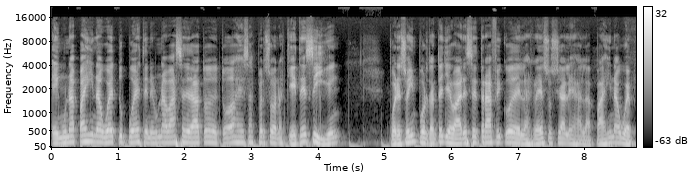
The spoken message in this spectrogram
en una página web tú puedes tener una base de datos de todas esas personas que te siguen. Por eso es importante llevar ese tráfico de las redes sociales a la página web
